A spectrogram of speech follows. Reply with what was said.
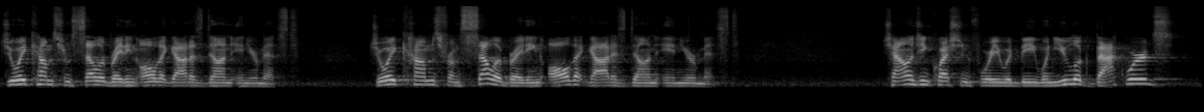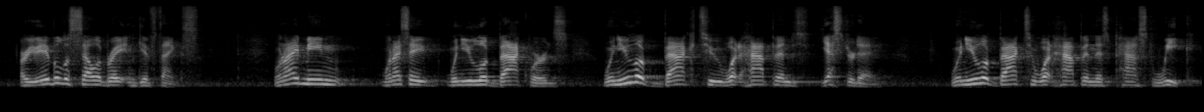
joy comes from celebrating all that God has done in your midst. Joy comes from celebrating all that God has done in your midst. Challenging question for you would be when you look backwards, are you able to celebrate and give thanks? When I mean, when I say when you look backwards, when you look back to what happened yesterday, when you look back to what happened this past week,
